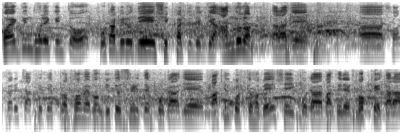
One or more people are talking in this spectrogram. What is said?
কয়েকদিন ধরে কিন্তু কোটা বিরোধী শিক্ষার্থীদের যে আন্দোলন তারা যে সরকারি চাকরিতে প্রথম এবং দ্বিতীয় শ্রেণীতে কোটা যে বাতিল করতে হবে, সেই কোটা বাতিলের পক্ষে তারা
